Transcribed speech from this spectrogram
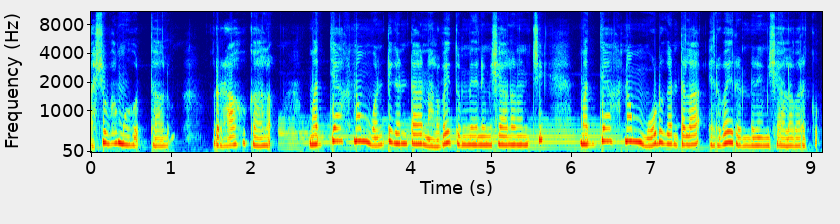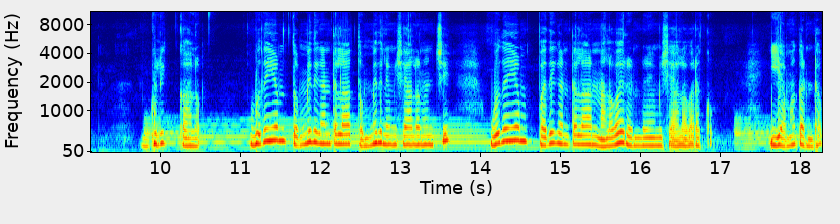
అశుభ ముహూర్తాలు రాహుకాలం. మధ్యాహ్నం ఒంటి గంట నలభై తొమ్మిది నిమిషాల నుంచి మధ్యాహ్నం మూడు గంటల ఇరవై రెండు నిమిషాల వరకు. గులిక్ కాలం ఉదయం తొమ్మిది గంటల తొమ్మిది నిమిషాల నుంచి ఉదయం పది గంటల నలభై రెండు నిమిషాల వరకు. యమగండం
